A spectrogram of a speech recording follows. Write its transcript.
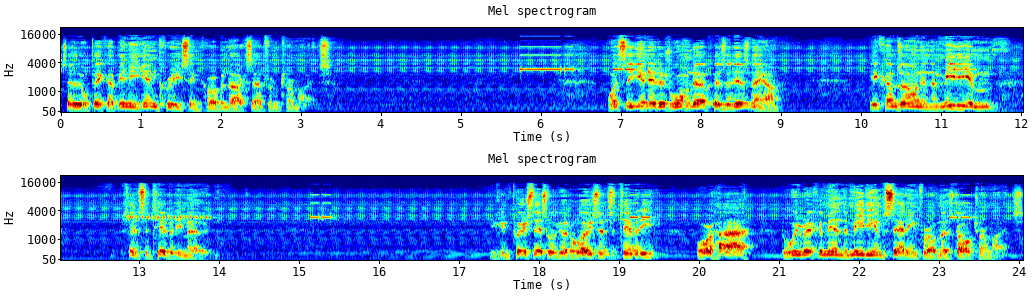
so it will pick up any increase in carbon dioxide from termites. Once the unit is warmed up as it is now, it comes on in the medium sensitivity mode. You can push this, we'll go to low sensitivity or high but we recommend the medium setting for almost all termites.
